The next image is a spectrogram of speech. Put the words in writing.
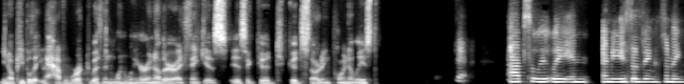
you know people that you have worked with in one way or another i think is is a good good starting point at least yeah absolutely and i mean something something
